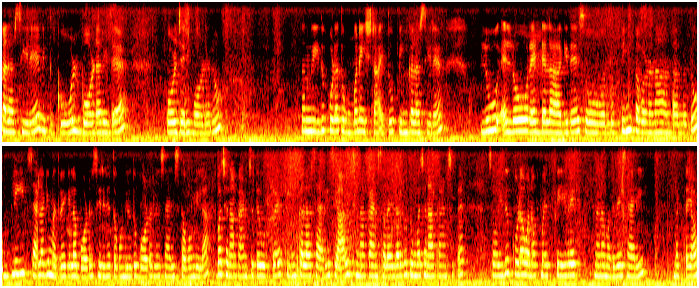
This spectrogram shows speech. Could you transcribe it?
ಕಲರ್ ಸೀರೆ ವಿತ್ ಗೋಲ್ಡ್ ಬಾರ್ಡರ್ ಇದೆ. ಗೋಲ್ಡ್ ಜರಿ ಬಾರ್ಡರು ನನಗೆ ಇದು ಕೂಡ ತುಂಬಾ ಇಷ್ಟ ಆಯಿತು ಪಿಂಕ್ ಕಲರ್ ಸೀರೆ. ಬ್ಲೂ ಎಲ್ಲೋ ರೆಡ್ ಎಲ್ಲ ಆಗಿದೆ ಸೊ ಒಂದು ಪಿಂಕ್ ತೊಗೊಳ್ಳೋಣ ಅಂತ ಅಂದ್ಬಿಟ್ಟು ಕಂಪ್ಲೀಟ್ ಸ್ಯಾಲಾಗಿ ಮದುವೆಗೆಲ್ಲ ಬಾರ್ಡರ್ ಸೀರೆನೇ ತೊಗೊಂಡಿರೋದು ಬಾರ್ಡರ್ಲೆಸ್ ಸ್ಯಾರೀಸ್ ತೊಗೊಂಡಿಲ್ಲ. ತುಂಬ ಚೆನ್ನಾಗಿ ಕಾಣಿಸುತ್ತೆ, ಉಟ್ರೆ ಪಿಂಕ್ ಕಲರ್ ಸ್ಯಾರೀಸ್ ಯಾರಿಗೆ ಚೆನ್ನಾಗಿ ಕಾಣಿಸಲ್ಲ, ಎಲ್ಲರಿಗೂ ತುಂಬ ಚೆನ್ನಾಗಿ ಕಾಣಿಸುತ್ತೆ. ಸೊ ಇದು ಕೂಡ ಒನ್ ಆಫ್ ಮೈ ಫೇವ್ರೆಟ್ ನನ್ನ ಮದುವೆ ಸ್ಯಾರಿ ಬಟ್ ಯಾವ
